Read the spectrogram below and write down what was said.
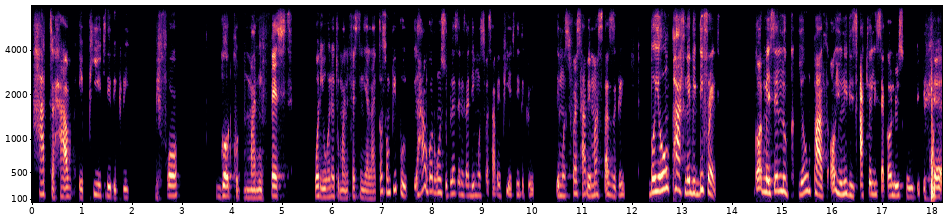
had to have a PhD degree before God could manifest what he wanted to manifest in their life. Because some people, how God wants to bless them is that they must first have a PhD degree, they must first have a master's degree. But your own path may be different. God may say, look, your own path, all you need is actually secondary school degree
